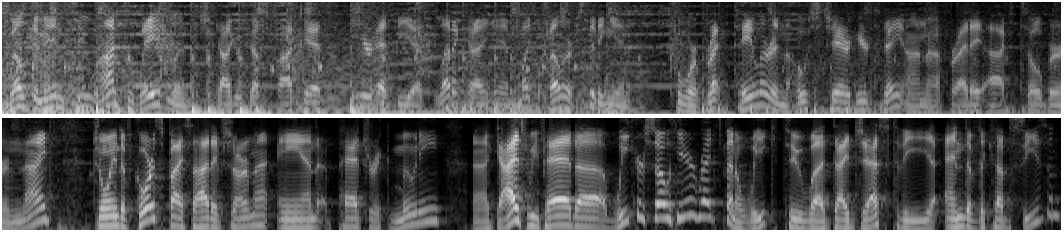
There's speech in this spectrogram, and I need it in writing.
And welcome into Onto Waveland, the Chicago Cubs podcast here at The Athletic. I am Michael Beller, sitting in for Brett Taylor in the host chair here today on uh, Friday, October 9th. Joined, of course, by Sahadev Sharma and Patrick Mooney. Uh, guys, we've had a week or so here, right? It's been a week to uh, digest the end of the Cubs season.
